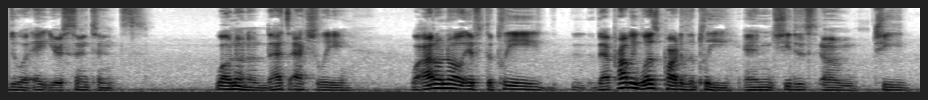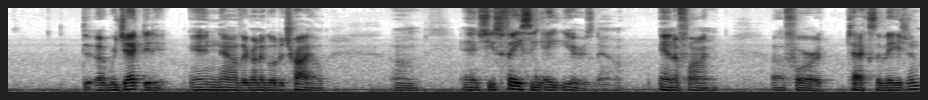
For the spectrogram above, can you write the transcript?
do an eight-year sentence. Well, no, no, that's actually. Well, I don't know if the plea that probably was part of the plea, and she just um, she uh, rejected it, and now they're to go to trial, um, and she's facing eight years now and a fine uh, for tax evasion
